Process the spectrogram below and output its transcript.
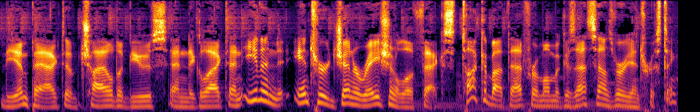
the impact of child abuse and neglect and even intergenerational effects. Talk about that for a moment because that sounds very interesting.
